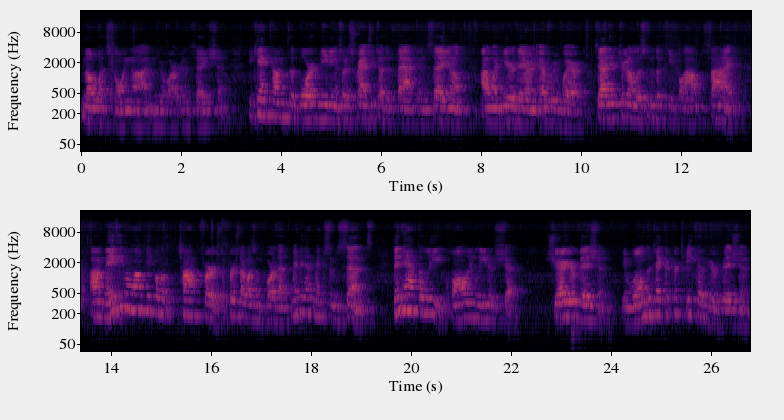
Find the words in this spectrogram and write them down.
know what's going on in your organization. You can't come to the board meeting and sort of scratch each other's back and say, you know, I went here, there, and everywhere. The idea that you're gonna listen to the people outside. Um, maybe even allow people to talk first. At first I wasn't for that. Maybe that makes some sense. Then you have to lead, quality leadership. Share your vision. Be willing to take the critique of your vision.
